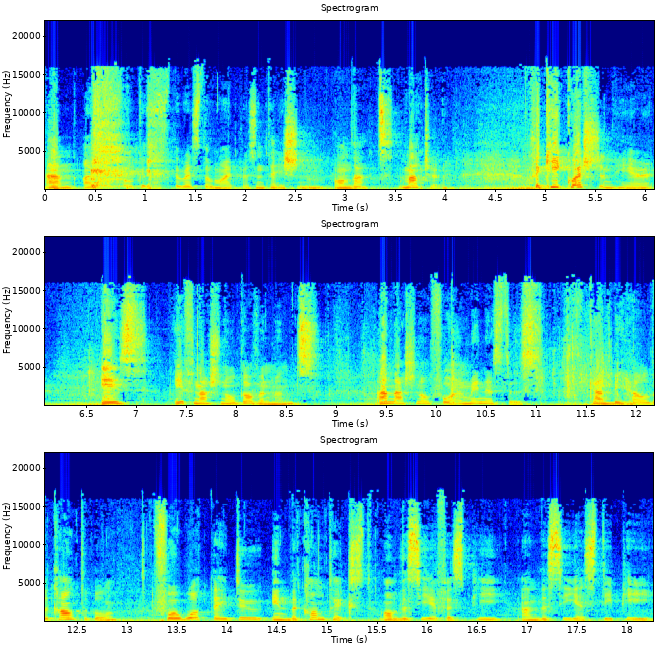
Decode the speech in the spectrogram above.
and I will focus the rest of my presentation on that matter. The key question here is if national governments and national foreign ministers can be held accountable for what they do in the context of the CFSP and the CSDP.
